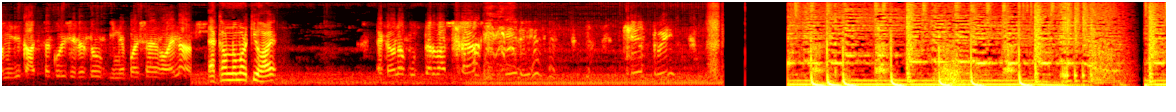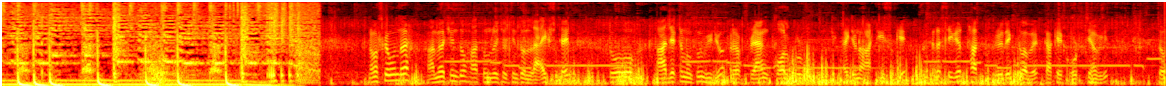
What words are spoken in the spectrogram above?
আমি যে কাজটা করি সেটা তো বিনা পয়সায় হয় না। অ্যাকাউন্ট নম্বর কি হয়? একাউন্ট কুত্তার বাচ্চা। কে তুই? নমস্কার বন্ধুরা আমি অচিন্ত আর তোমরা রয়েছে অচিন্ত লাইফস্টাইল তো আজ একটা নতুন ভিডিও একটা প্র্যাঙ্ক কল করব একজন আর্টিস্টকে তো সেটা সিরিয়াল থাক, ভিডিও দেখতে পাবে, কাকে করছি আমি। তো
